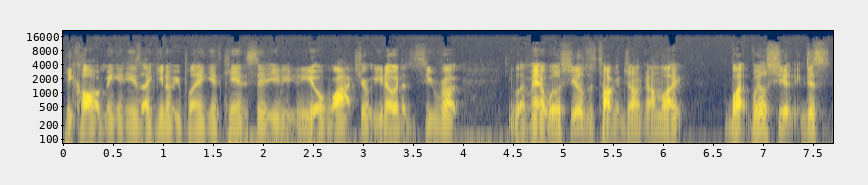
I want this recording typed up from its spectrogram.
he called me and he's like, you know, you're playing against Kansas City, you, you know, watch or you know to see Ruck. He was like, man, Will Shields is talking junk. I'm like, what? Will Shields just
